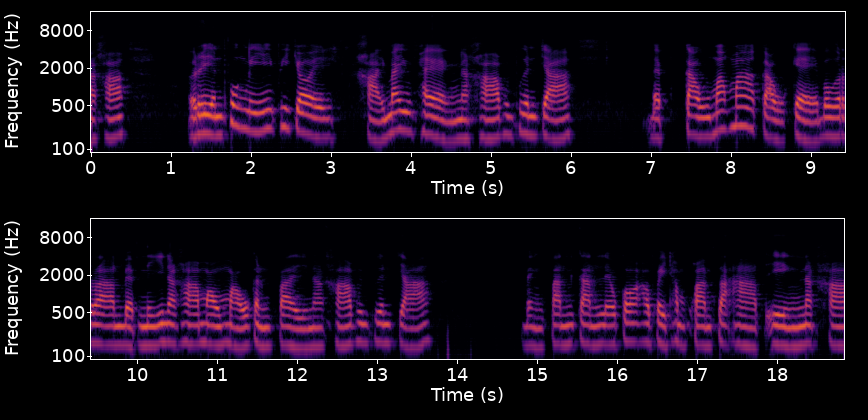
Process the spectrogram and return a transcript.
นะคะเหรียญพวกนี้พี่จอย ขายไม่แพงนะคะเพื่อนๆจ๋าแบบเก่ามากๆเก่าแก่โบราณแบบนี้นะคะ เมาเมากันไปนะคะ เพื่อนๆจ๋าแบ่งปันกันแล้วก็เอาไปทำความสะอาดเองนะคะ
